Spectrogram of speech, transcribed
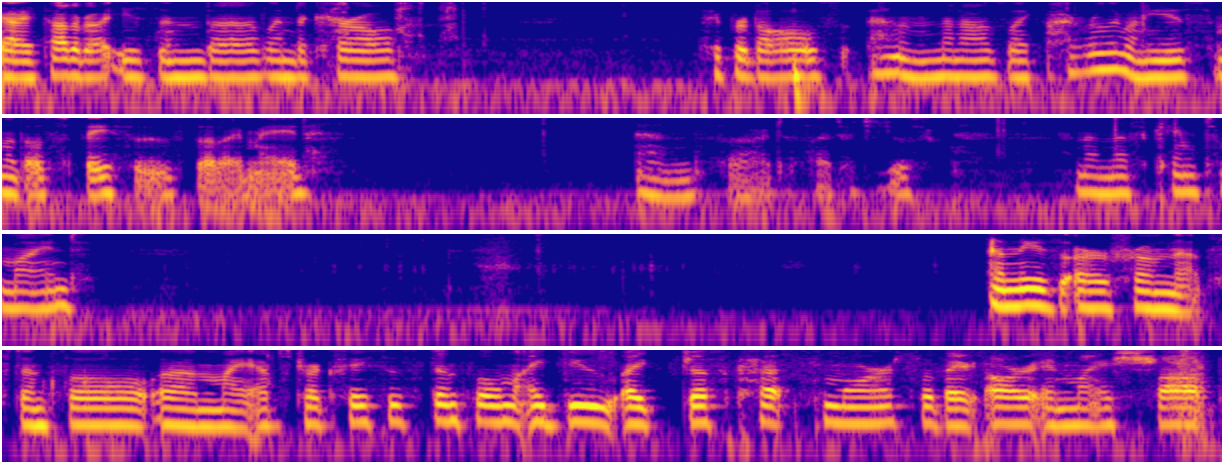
Yeah, I thought about using the Linda Carol paper dolls and then I was like, I really want to use some of those faces that I made. And so I decided to just, and then this came to mind. And these are from that stencil, um, my Abstract Faces stencil. And I do, I just cut some more, so they are in my shop.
